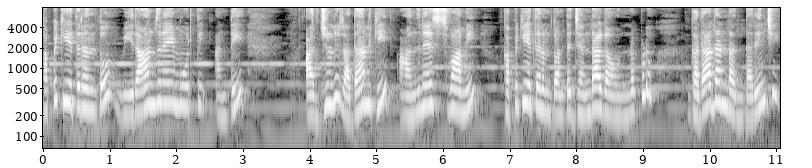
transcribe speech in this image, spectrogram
కపికీతనంతో వీరాంజనేయమూర్తి అంటే అర్జునుడి రథానికి ఆంజనేయ స్వామి కపికీతనంతో అంటే జెండాగా ఉన్నప్పుడు గదాదండం ధరించి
